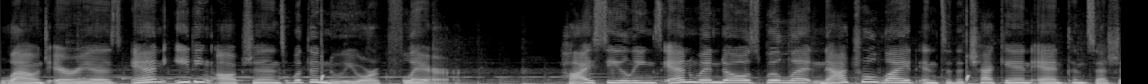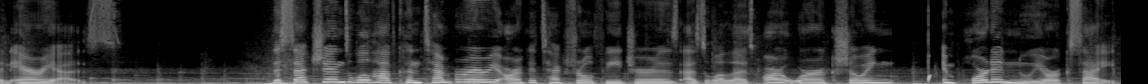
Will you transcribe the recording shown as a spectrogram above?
lounge areas, and eating options with a New York flair. High ceilings and windows will let natural light into the check-in and concession areas. The sections will have contemporary architectural features as well as artwork showing important New York sites.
